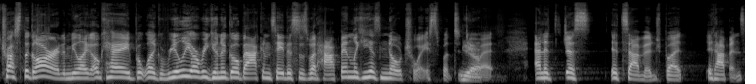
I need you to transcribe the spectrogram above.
trust the guard and be like, okay, but like, really, are we going to go back and say this is what happened? Like, he has no choice but to do it. And it's just, it's savage, but it happens.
